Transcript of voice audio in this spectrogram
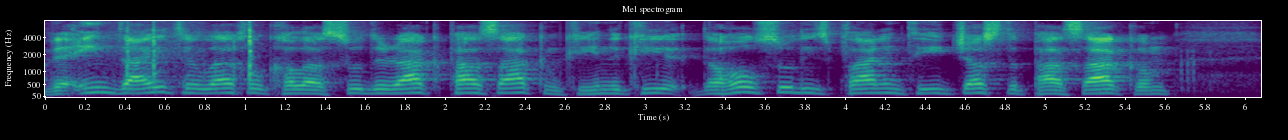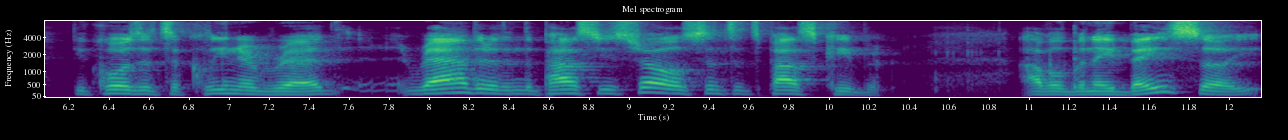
Ve'ein daiter lechel kol asudirak pas akum ki. The whole sud he's planning to eat just the pas akum because it's a cleaner bread, rather than the pas yisrael since it's pas kiber. Aval b'nei beisai,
